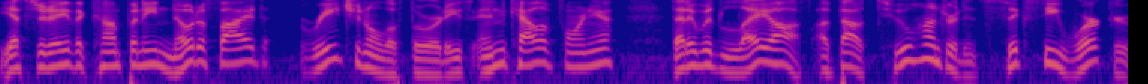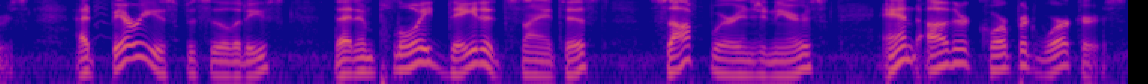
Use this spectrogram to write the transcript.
Yesterday, the company notified regional authorities in California that it would lay off about 260 workers at various facilities that employ data scientists, software engineers, and other corporate workers.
